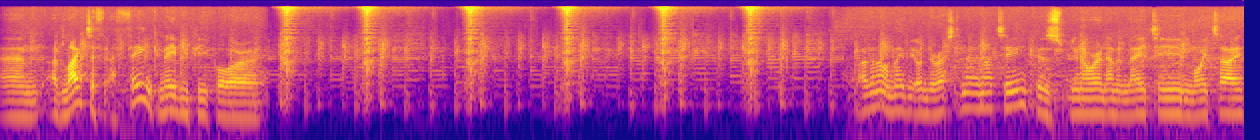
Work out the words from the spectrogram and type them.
And I'd like to, I think maybe people are I don't know, maybe underestimating our team because, you know, we're an MMA team, Muay Thai.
